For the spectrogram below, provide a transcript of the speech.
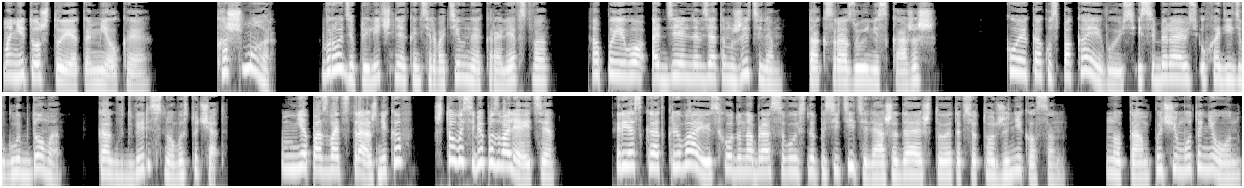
а не то, что это мелкое. Кошмар! Вроде приличное консервативное королевство, а по его отдельно взятым жителям так сразу и не скажешь. Кое-как успокаиваюсь и собираюсь уходить вглубь дома, как в дверь снова стучат. «Мне позвать стражников? Что вы себе позволяете?» Резко открываю и сходу набрасываюсь на посетителя, ожидая, что это все тот же Николсон. Но там почему-то не он.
